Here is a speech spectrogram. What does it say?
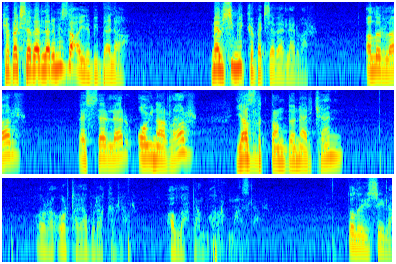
Köpek severlerimiz de ayrı bir bela. Mevsimlik köpek severler var. Alırlar, beslerler, oynarlar. Yazlıktan dönerken or ortaya bırakırlar. Allah'tan korkmazlar. Dolayısıyla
